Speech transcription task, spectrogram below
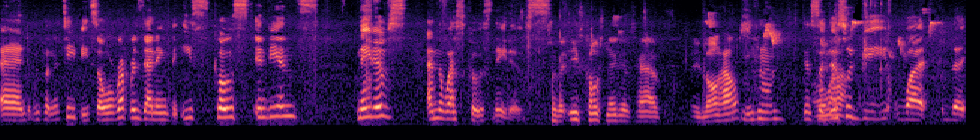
and we put in a teepee. So we're representing the East Coast Indians, natives, and the West Coast natives. So the East Coast natives have a longhouse. Mm-hmm. This, so Oh, this wow. would be what the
